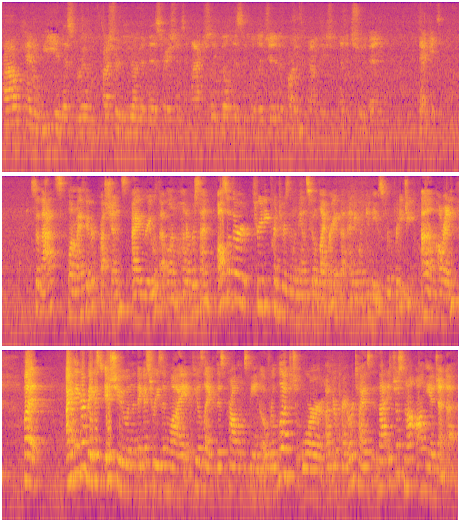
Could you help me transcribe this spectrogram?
How can we in this room pressure the UM administration to actually build this into a legitimate part of the foundation as it should have been decades ago? So that's one of my favorite questions. I agree with Evelyn 100%. Also, there are 3D printers in the Mansfield Library that anyone can use for pretty cheap um, already. But I think our biggest issue and the biggest reason why it feels like this problem's being overlooked or under prioritized is that it's just not on the agenda.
